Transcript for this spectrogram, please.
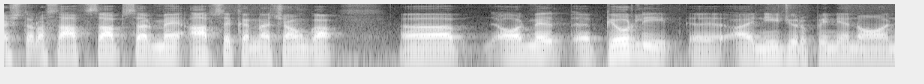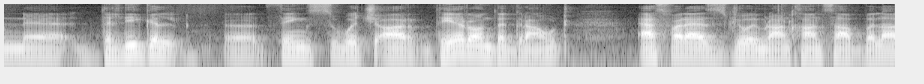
अशतर असाफ साहब सर मैं आपसे करना चाहूँगा। और मैं purely I need your opinion on the legal things which are there on the ground as far as जो इमरान खान साहब वाला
